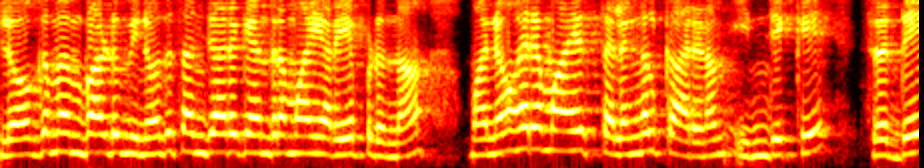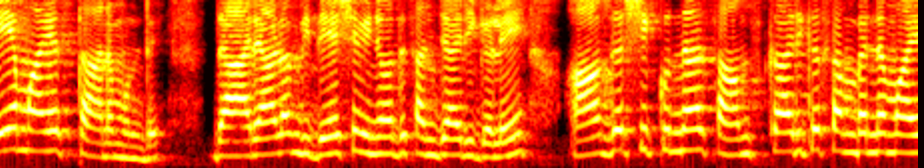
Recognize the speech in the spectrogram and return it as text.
ലോകമെമ്പാടും വിനോദസഞ്ചാര കേന്ദ്രമായി അറിയപ്പെടുന്ന മനോഹരമായ സ്ഥലങ്ങൾ കാരണം ഇന്ത്യയ്ക്ക് ശ്രദ്ധേയമായ സ്ഥാനമുണ്ട്. ധാരാളം വിദേശ വിനോദസഞ്ചാരികളെ ആകർഷിക്കുന്ന സാംസ്കാരിക സമ്പന്നമായ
